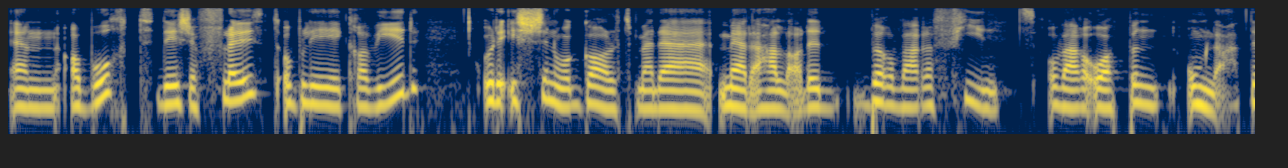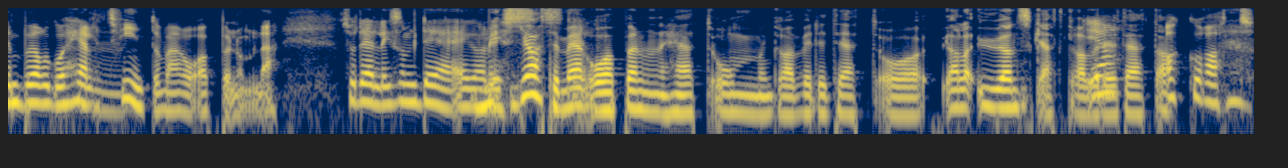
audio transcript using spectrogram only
en abort. Det er ikke flaut å bli gravid. Og det er ikke noe galt med det, med det heller. Det bør være fint å være åpen om det. Det bør gå helt fint å være åpen om det. Så det er liksom det jeg har lyst til. Ja til mer åpenhet om graviditet og Eller uønsket graviditet, da. Ja, akkurat.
